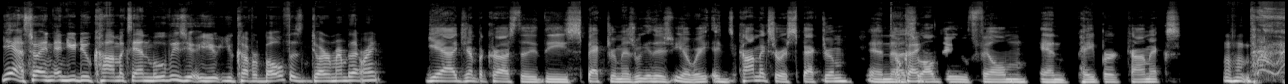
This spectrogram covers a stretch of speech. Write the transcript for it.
Yeah. So and, and you do comics and movies. You you, you cover both. Is, do I remember that right? Yeah, I jump across the the spectrum as we there's you know we, it, comics are a spectrum, and uh, Okay. so I'll do film and paper comics. Mhm.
